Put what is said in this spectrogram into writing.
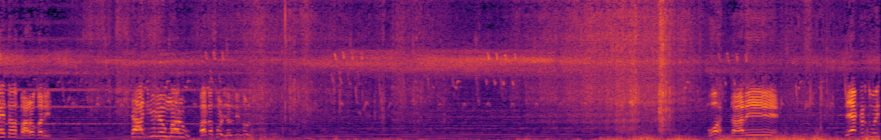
લઈ તરત ભારો કરી. ચાટ્યું લેવું મારું. હા, તો છોડ, જલ્દી છોડ. ઓહ તારે. તે કરતું હોય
